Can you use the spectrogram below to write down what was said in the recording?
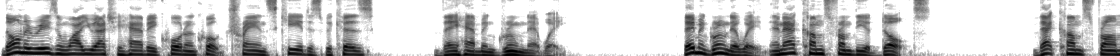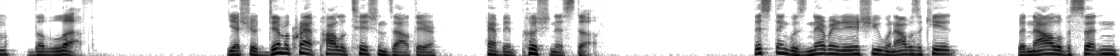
The only reason why you actually have a quote unquote trans kid is because they have been groomed that way. They've been groomed that way. And that comes from the adults. That comes from the left. Yes, your Democrat politicians out there have been pushing this stuff. This thing was never an issue when I was a kid, but now all of a sudden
